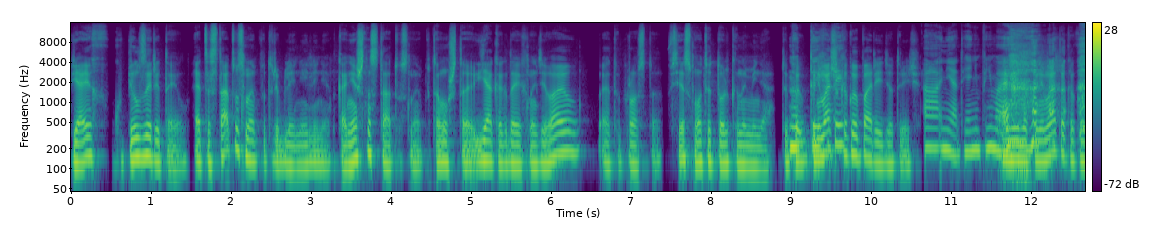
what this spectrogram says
Я их купил за ритейл. Это статусное потребление или нет? Конечно, статусное, потому что я, когда их надеваю, это просто все смотрят только на меня. Ты Ну, по- ты- понимаешь, ты- о какой паре идет речь? а, нет, я не понимаю. Они не понимают, о какой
